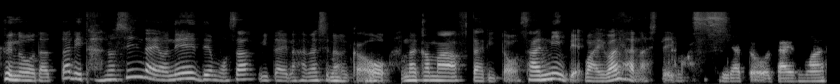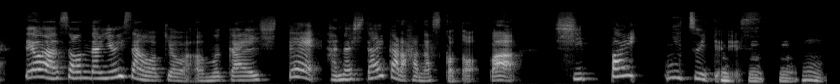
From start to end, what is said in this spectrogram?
苦悩だったり、楽しいんだよね、でもさ、みたいな話なんかを仲間2人と3人でワイワイ話しています。ありがとうございます。では、そんなゆいさんを今日はお迎えして、話したいから話すことは、失敗についてです。うんうんうん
